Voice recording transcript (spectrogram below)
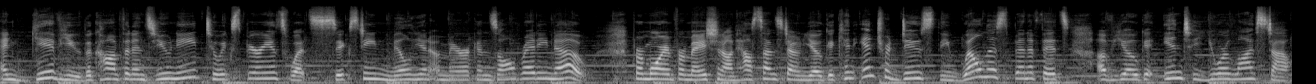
and give you the confidence you need to experience what 16 million Americans already know. For more information on how Sunstone Yoga can introduce the wellness benefits of yoga into your lifestyle,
